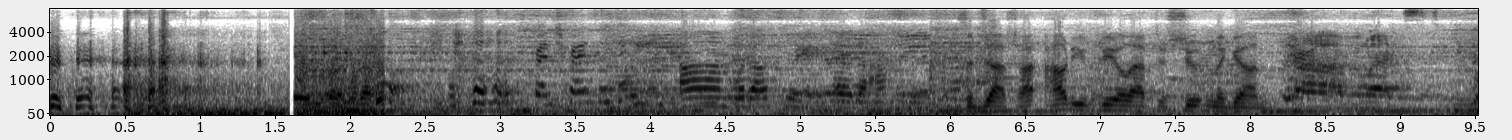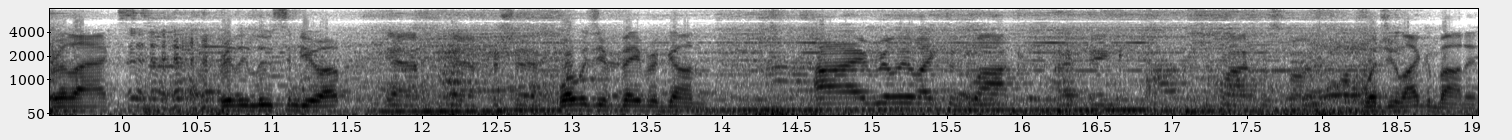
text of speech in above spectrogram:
French fries, I think. Um, what else is are the options? So Josh, how, how do you feel after shooting the gun? Yeah, relaxed. Relaxed? really loosened you up? Yeah, yeah, for sure. What was your favorite gun? I really like the Glock. I think the Glock was fun. What'd you like about it?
